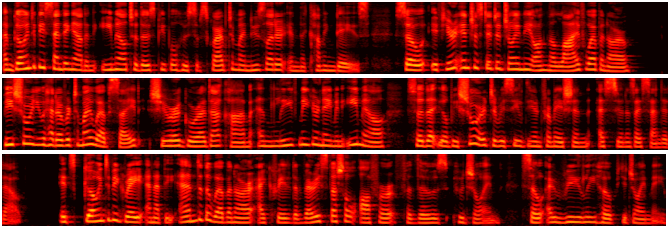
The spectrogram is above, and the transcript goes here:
I'm going to be sending out an email to those people who subscribe to my newsletter in the coming days. So if you're interested to join me on the live webinar, be sure you head over to my website, shiragura.com, and leave me your name and email so that you'll be sure to receive the information as soon as I send it out. It's going to be great, and at the end of the webinar, I created a very special offer for those who join. So I really hope you join me.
